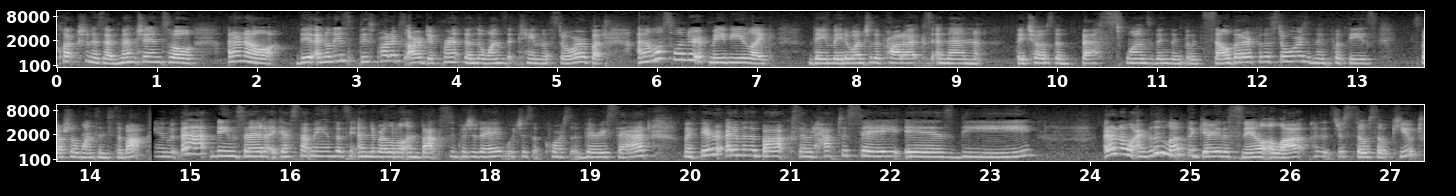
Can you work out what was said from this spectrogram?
collection as I've mentioned. So I don't know. I know these, these products are different than the ones that came the store, but I almost wonder if maybe like they made a bunch of the products and then they chose the best ones, I think that would sell better for the stores, and then put these special ones into the box. And with that being said, I guess that means that's the end of our little unboxing for today, which is of course very sad. My favorite item in the box, I would have to say is the, I don't know, I really love the Gary the Snail a lot because it's just so, so cute.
